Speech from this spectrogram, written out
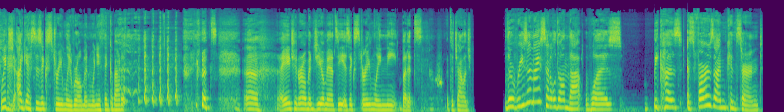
which I guess is extremely Roman when you think about it. That's, uh, ancient Roman geomancy is extremely neat, but it's it's a challenge. The reason I settled on that was because, as far as I'm concerned,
